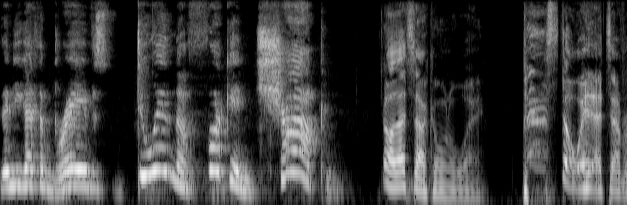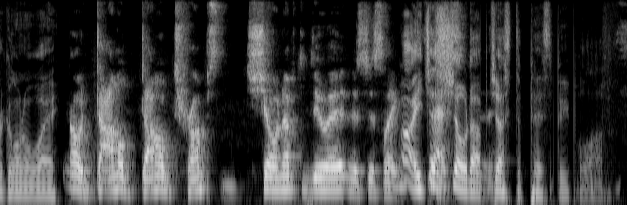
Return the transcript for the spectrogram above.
then you got the Braves doing the fucking chop. oh that's not going away There's no way that's ever going away. Oh, Donald Donald Trump's showing up to do it, and it's just like Oh, he just showed up just to piss people off.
